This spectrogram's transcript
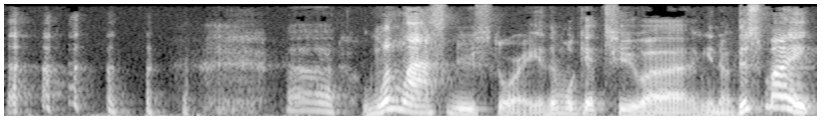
uh, one last news story, and then we'll get to, uh, you know, this might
